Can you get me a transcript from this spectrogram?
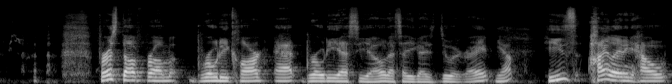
First up from Brody Clark at Brody SEO. That's how you guys do it, right? Yep. He's highlighting how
